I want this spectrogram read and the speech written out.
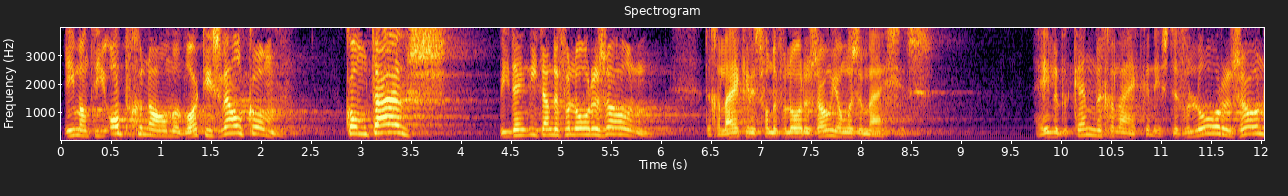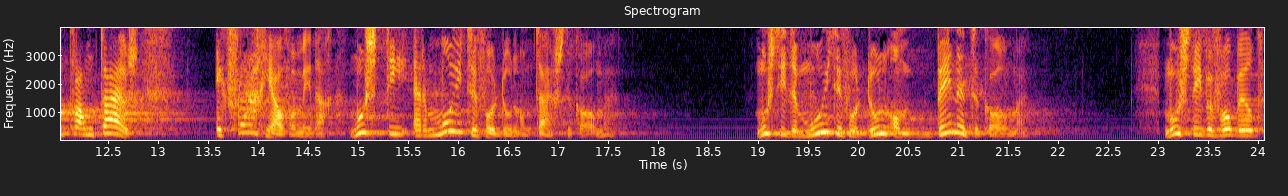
Iemand die opgenomen wordt, die is welkom. Kom thuis. Wie denkt niet aan de verloren zoon? De gelijkenis van de verloren zoon, jongens en meisjes. Hele bekende gelijkenis. De verloren zoon kwam thuis. Ik vraag jou vanmiddag, moest hij er moeite voor doen om thuis te komen? Moest hij er moeite voor doen om binnen te komen? Moest hij bijvoorbeeld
